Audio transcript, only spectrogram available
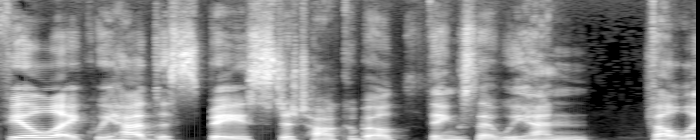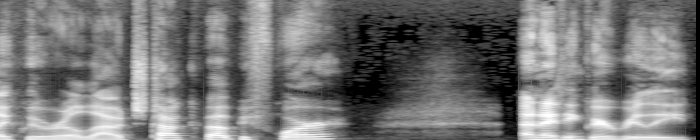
feel like we had the space to talk about things that we hadn't felt like we were allowed to talk about before. And I think we really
